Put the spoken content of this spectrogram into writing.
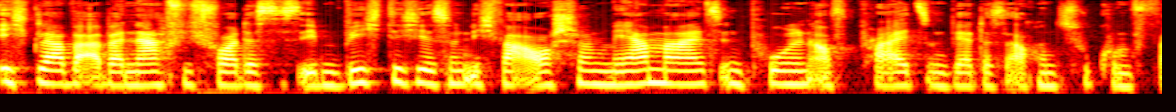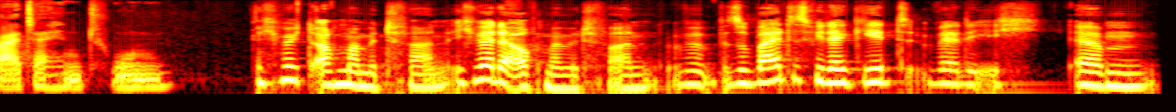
ich glaube aber nach wie vor, dass es eben wichtig ist und ich war auch schon mehrmals in Polen auf Prides und werde das auch in Zukunft weiterhin tun. Ich möchte auch mal mitfahren. Ich werde auch mal mitfahren. Sobald es wieder geht, werde ich ähm,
